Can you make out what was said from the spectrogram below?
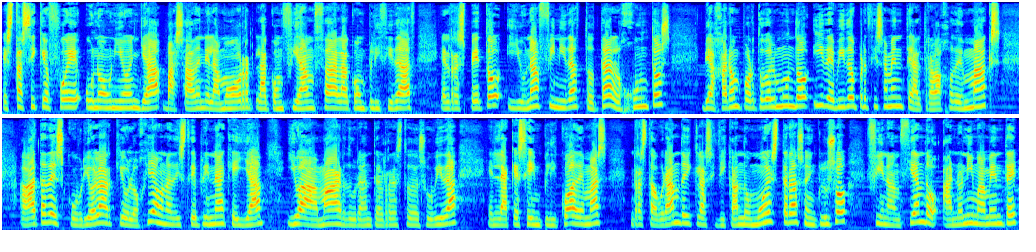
esta sí que fue una unión ya basada en el amor, la confianza, la complicidad, el respeto y una afinidad total. Juntos viajaron por todo el mundo y debido precisamente al trabajo de Max, Agatha descubrió la arqueología, una disciplina que ya iba a amar durante el resto de su vida, en la que se implicó además restaurando y clasificando muestras o incluso financiando anónimamente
